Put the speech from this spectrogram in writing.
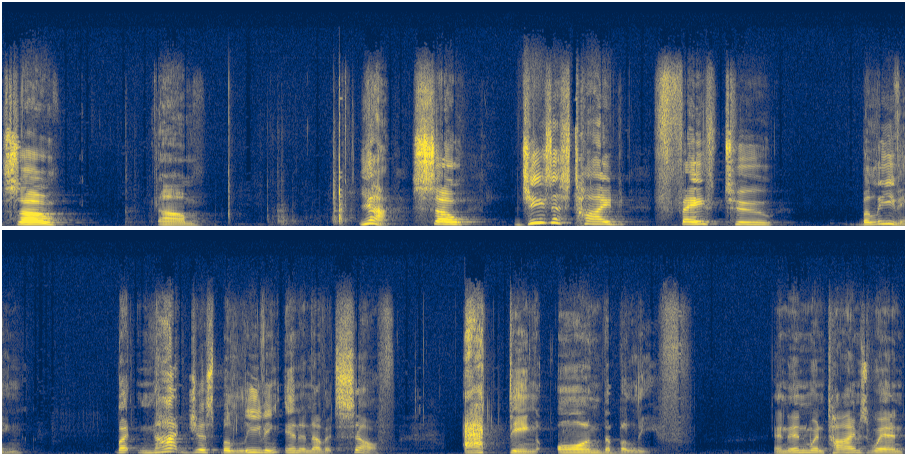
So, um, yeah, so Jesus tied faith to believing, but not just believing in and of itself, acting on the belief. And then when times when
